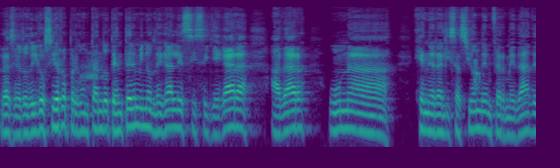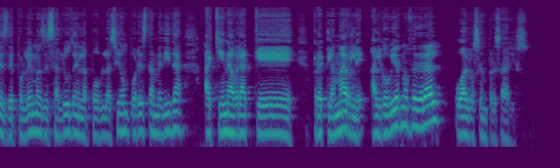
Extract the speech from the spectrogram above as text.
Gracias, Rodrigo. Cierro preguntándote en términos legales si se llegara a dar una generalización de enfermedades, de problemas de salud en la población por esta medida, ¿a quién habrá que reclamarle? ¿Al gobierno federal o a los empresarios?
